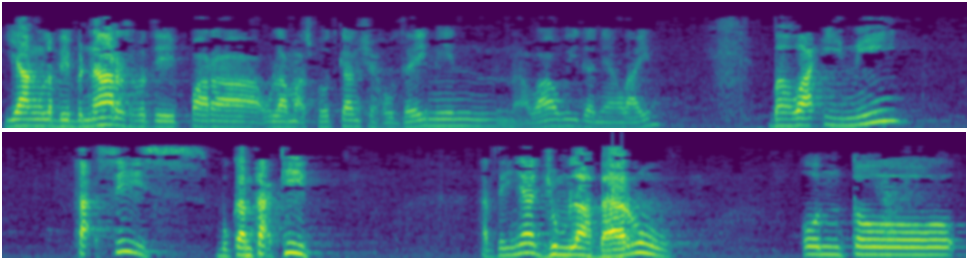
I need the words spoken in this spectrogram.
Yang lebih benar seperti para ulama sebutkan Syekh Utsaimin, Nawawi dan yang lain bahwa ini taksis, bukan takkid. Artinya jumlah baru untuk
